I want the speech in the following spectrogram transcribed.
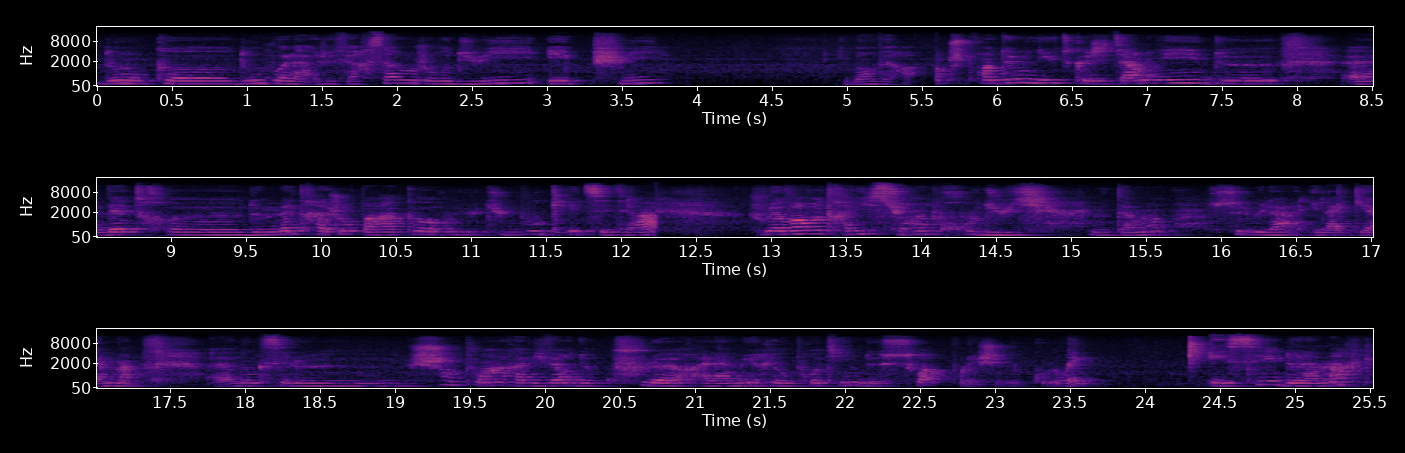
Donc, donc voilà, je vais faire ça aujourd'hui. Et puis et ben on verra. Je prends deux minutes que j'ai terminé de, de me mettre à jour par rapport au YouTube Book, etc. Je voulais avoir votre avis sur un produit, notamment celui-là et la gamme. Euh, donc c'est le shampoing raviveur de couleur à la mûre et aux protéines de soie pour les cheveux colorés. Et c'est de la marque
